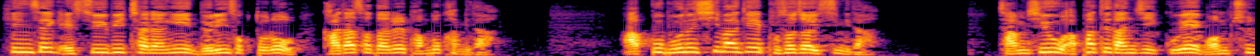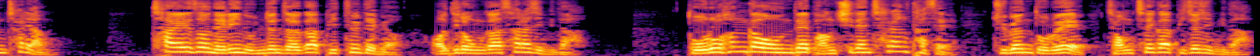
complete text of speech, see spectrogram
흰색 SUV 차량이 느린 속도로 가다서다를 반복합니다. 앞부분은 심하게 부서져 있습니다. 잠시 후 아파트 단지 입구에 멈춘 차량. 차에서 내린 운전자가 비틀대며 어디론가 사라집니다. 도로 한가운데 방치된 차량 탓에 주변 도로에 정체가 빚어집니다.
